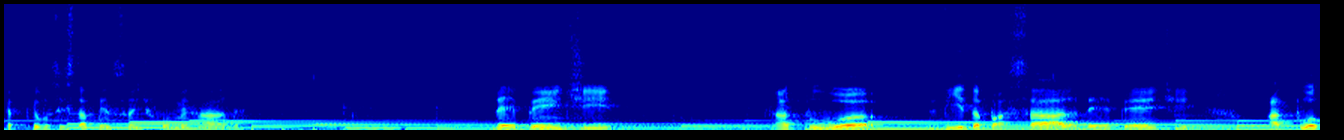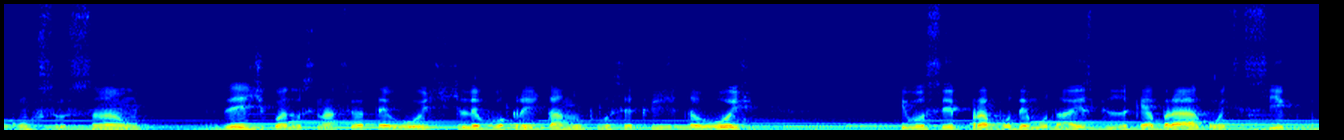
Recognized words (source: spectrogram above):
É porque você está pensando de forma errada. De repente, a tua vida passada, de repente a tua construção, desde quando você nasceu até hoje, te levou a acreditar no que você acredita hoje. E você, para poder mudar isso, precisa quebrar com esse ciclo.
